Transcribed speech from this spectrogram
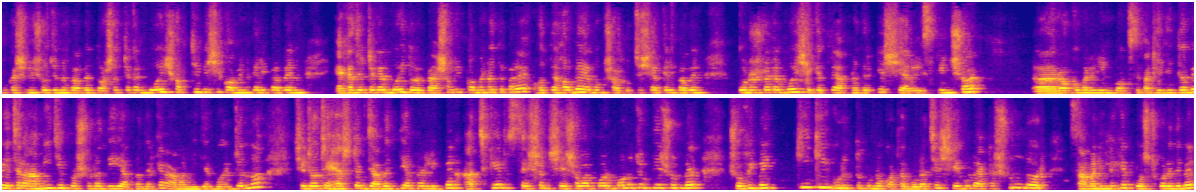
প্রকাশনী সৌজন্য পাবেন দশ হাজার টাকার বই। সবচেয়ে বেশি কমেন্টকারী পাবেন এক হাজার টাকার বই, তবে প্রাসঙ্গিক কমেন্ট হতে পারে, হতে হবে এবং সর্বোচ্চ শেয়ারকারী পাবেন পনেরোশো টাকার বই। সেক্ষেত্রে আপনাদেরকে শেয়ারের স্ক্রিনশট রকমারির ইনবক্সে পাঠিয়ে দিতে হবে। এছাড়া আমি যে প্রশ্নটা দিই আপনাদেরকে, আমার নিজের বইয়ের জন্য, সেটা হচ্ছে হ্যাশট্যাগ জাবেদ দিয়ে আপনারা লিখবেন। আজকের সেশন শেষ হওয়ার পর মনোযোগ দিয়ে শুনবেন। শফিক ভাই কি কি গুরুত্বপূর্ণ কথা বলেছে, সেগুলো একটা সুন্দর সামারি লিখে পোস্ট করে দেবেন।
